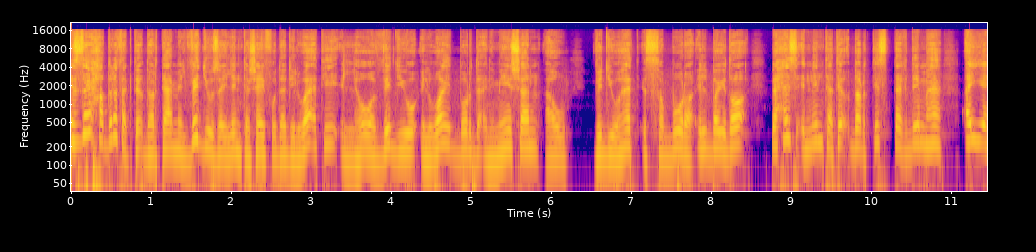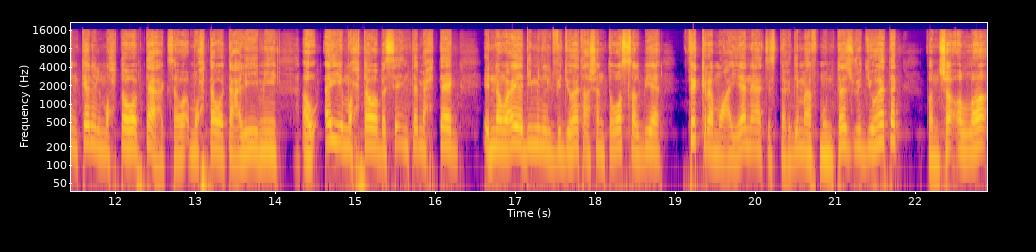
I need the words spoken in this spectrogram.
إزاي حضرتك تقدر تعمل فيديو زي اللي انت شايفه ده دلوقتي اللي هو فيديو ال whiteboard animation أو فيديوهات السبورة البيضاء بحيث إن انت تقدر تستخدمها ايا كان المحتوى بتاعك سواء محتوى تعليمي أو أي محتوى بس انت محتاج النوعية دي من الفيديوهات عشان توصل بيها فكرة معينة تستخدمها في مونتاج فيديوهاتك. فإن شاء الله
